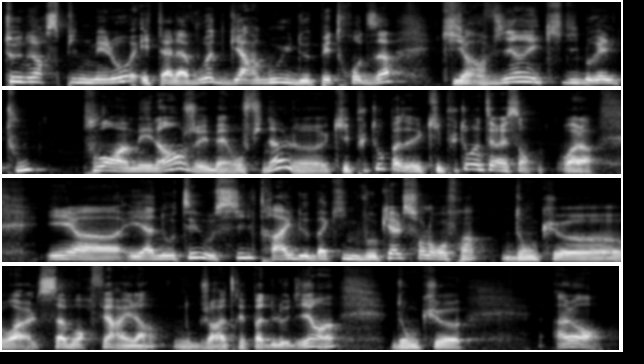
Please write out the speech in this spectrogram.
teneur speed mellow et t'as la voix de gargouille de Petrozza qui revient équilibrer le tout, pour un mélange, et ben au final, euh, qui est plutôt intéressant. Voilà. Et, euh, et à noter aussi le travail de backing vocal sur le refrain. Donc euh, voilà, le savoir-faire est là. Donc j'arrêterai pas de le dire. Hein. Donc alors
